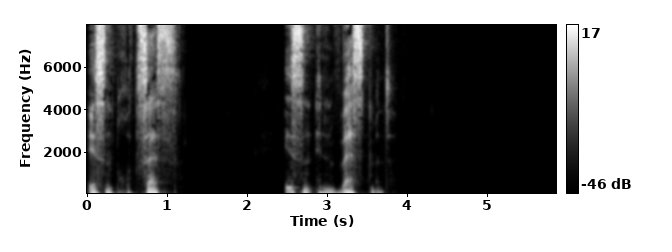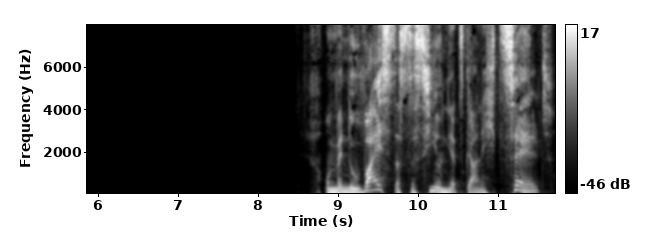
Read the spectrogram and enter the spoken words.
Ist ein Prozess. Ist ein Investment. Und wenn du weißt, dass das hier und jetzt gar nicht zählt,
